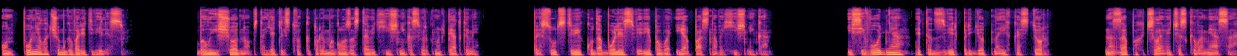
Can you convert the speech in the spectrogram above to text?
Он понял, о чем говорит Велес. Было еще одно обстоятельство, которое могло заставить хищника сверкнуть пятками присутствие куда более свирепого и опасного хищника. И сегодня этот зверь придет на их костер, на запах человеческого мяса.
